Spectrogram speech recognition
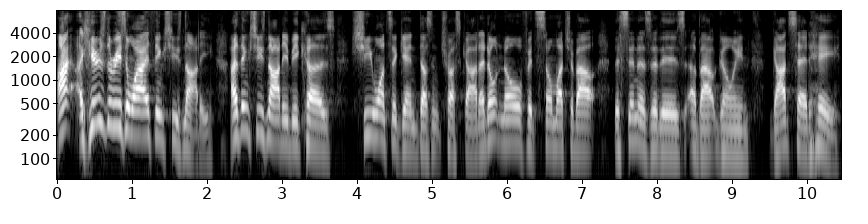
I, here's the reason why I think she's naughty. I think she's naughty because she, once again, doesn't trust God. I don't know if it's so much about the sin as it is about going, God said, hey,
